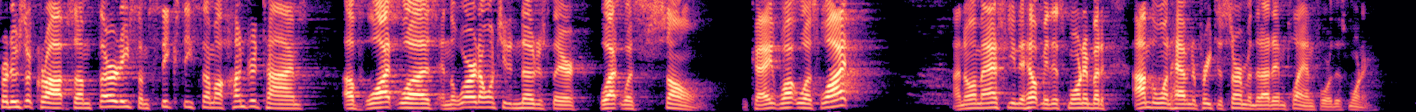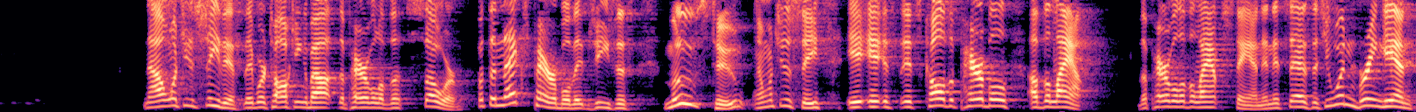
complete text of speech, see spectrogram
produce a crop, some 30, some 60, some 100 times of what was, and the word I want you to notice there, what was sown. Okay? What was what? I know I'm asking you to help me this morning, but I'm the one having to preach a sermon that I didn't plan for this morning. Now, I want you to see this. They were talking about the parable of the sower. But the next parable that Jesus moves to, I want you to see, it's, called the parable of the lamp the parable of the lampstand. And it says that you wouldn't bring in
